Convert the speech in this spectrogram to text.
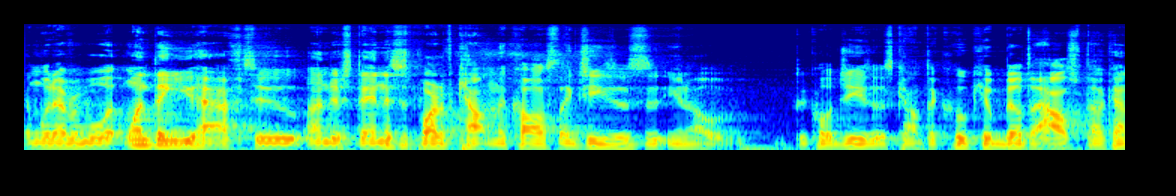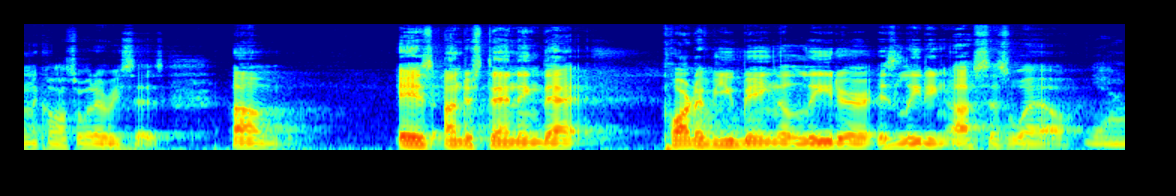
and whatever. But one thing you have to understand, this is part of counting the cost, like Jesus, you know, to quote Jesus, count the who build a house without counting the cost or whatever he says, um, is understanding that part of you being a leader is leading us as well. yeah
